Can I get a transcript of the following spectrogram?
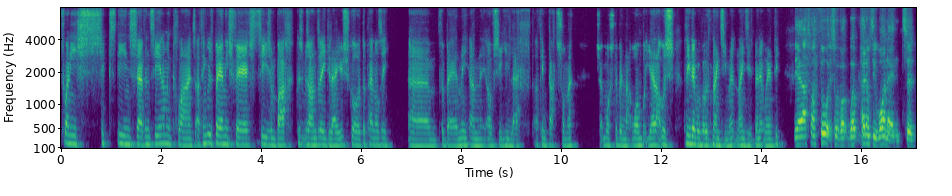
2016 17. I'm inclined. I think it was Burnley's first season back because it was Andre Gray who scored the penalty um, for Burnley, and obviously he left. I think that summer. So it must have been that one. But yeah, that was, I think they were both 90 minute, 90th minute, weren't they? Yeah, that's what I thought. It's sort of a penalty one end to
